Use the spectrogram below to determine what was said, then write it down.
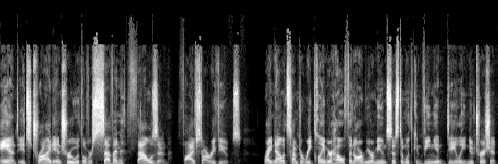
And it's tried and true with over 7,000 five star reviews. Right now, it's time to reclaim your health and arm your immune system with convenient daily nutrition.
